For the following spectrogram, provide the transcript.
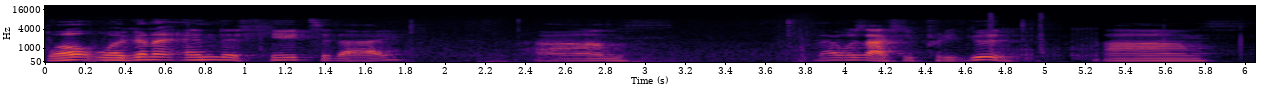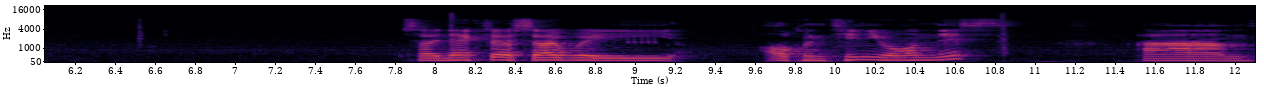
Well, we're gonna end it here today. Um, that was actually pretty good. Um, so next episode we, I'll continue on this. Um,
